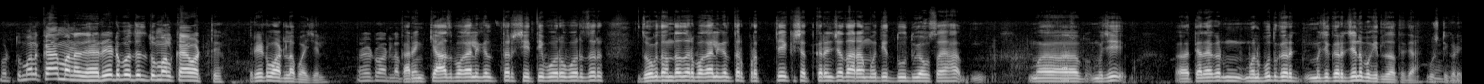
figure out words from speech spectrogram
बरं तुम्हाला काय म्हणायचं? ह्या रेटबद्दल तुम्हाला काय वाटते रेट वाढला पाहिजे. रेट वाढला कारण की आज बघायला गेलं तर शेतीबरोबर जर जोगधंदा जर बघायला गेलं तर प्रत्येक शेतकऱ्यांच्या दारामध्ये दूध व्यवसाय हा म्हणजे त्याच्याकडे मूलभूत गर म्हणजे गरजेनं बघितलं जातं त्या गोष्टीकडे.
